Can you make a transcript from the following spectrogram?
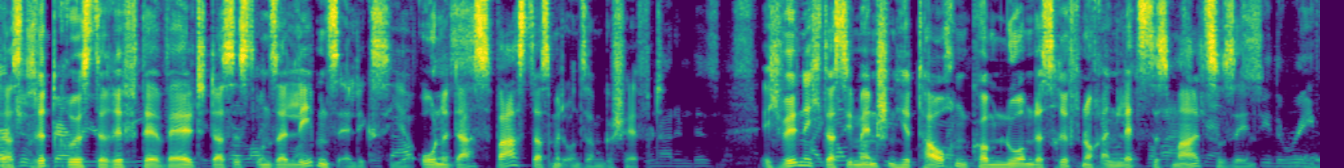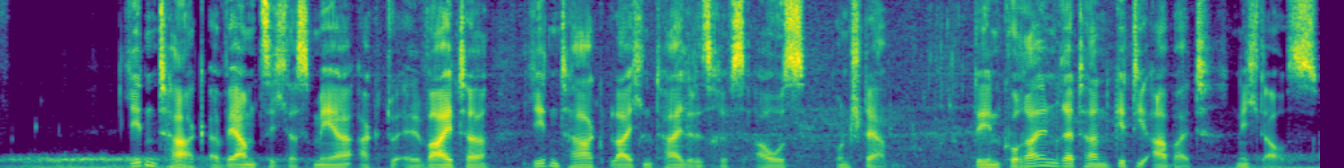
Das drittgrößte Riff der Welt, das ist unser Lebenselixier. Ohne das war's das mit unserem Geschäft. Ich will nicht, dass die Menschen hier tauchen kommen, nur um das Riff noch ein letztes Mal zu sehen. Jeden Tag erwärmt sich das Meer aktuell weiter, jeden Tag bleichen Teile des Riffs aus und sterben. Den Korallenrettern geht die Arbeit nicht aus.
